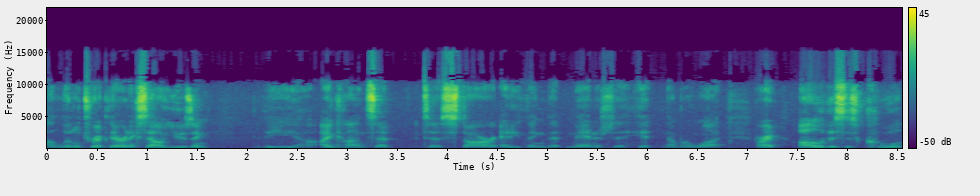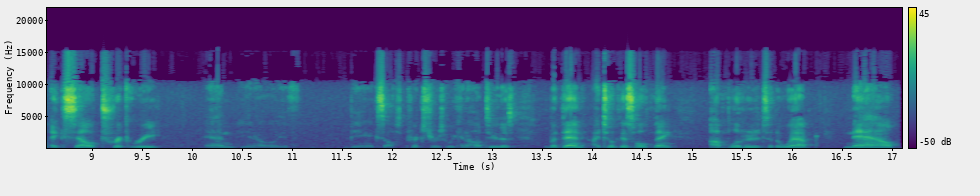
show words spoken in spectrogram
a little trick there in Excel using the uh, icon set to star anything that managed to hit number one. All right, all of this is cool Excel trickery, and you know, if being Excel tricksters, we can all do this. But then I took this whole thing, uploaded it to the web. Now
